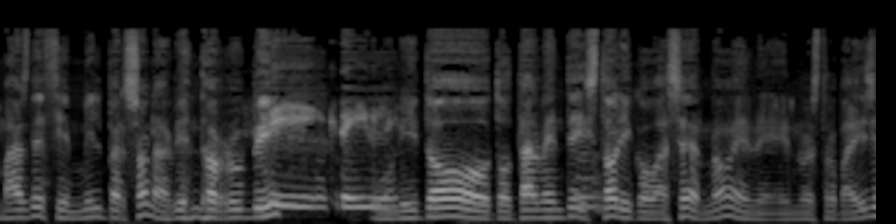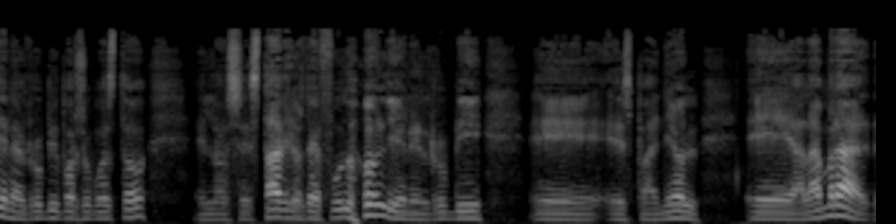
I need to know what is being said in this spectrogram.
más de 100.000 personas viendo rugby. Sí, increíble. Un hito totalmente mm. histórico va a ser, ¿no? En, nuestro país y en el rugby, por supuesto, en los estadios de fútbol y en el rugby eh, español. Eh, Alhambra,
